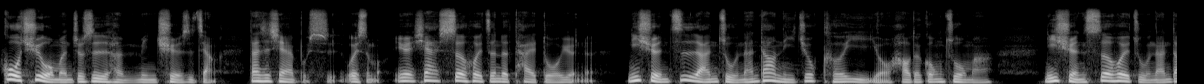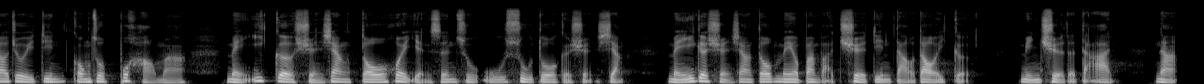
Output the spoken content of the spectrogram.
过去我们就是很明确是这样，但是现在不是。为什么？因为现在社会真的太多元了。你选自然组，难道你就可以有好的工作吗？你选社会组，难道就一定工作不好吗？每一个选项都会衍生出无数多个选项，每一个选项都没有办法确定导到一个明确的答案。那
